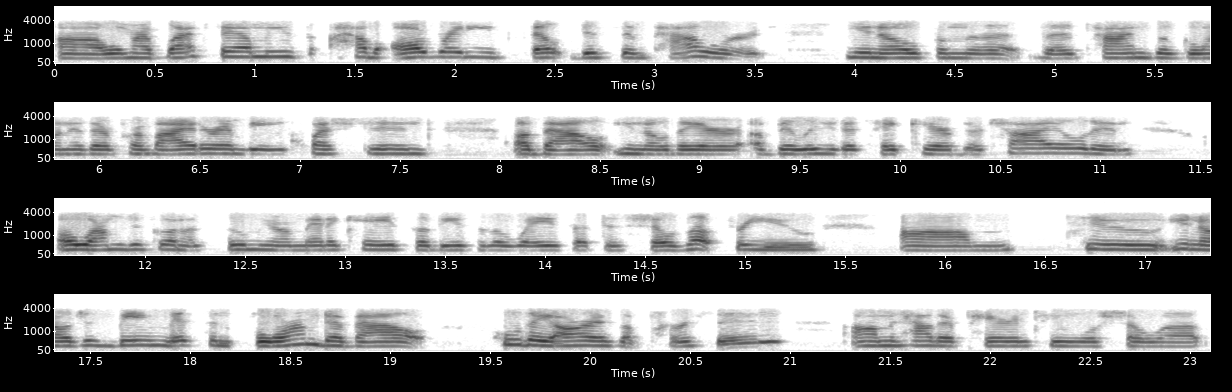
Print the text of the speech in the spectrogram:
Uh, when my black families have already felt disempowered, you know, from the the times of going to their provider and being questioned about you know their ability to take care of their child and oh I'm just going to assume you're on Medicaid, so these are the ways that this shows up for you um, to you know just being misinformed about who they are as a person um, and how their parenting will show up.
